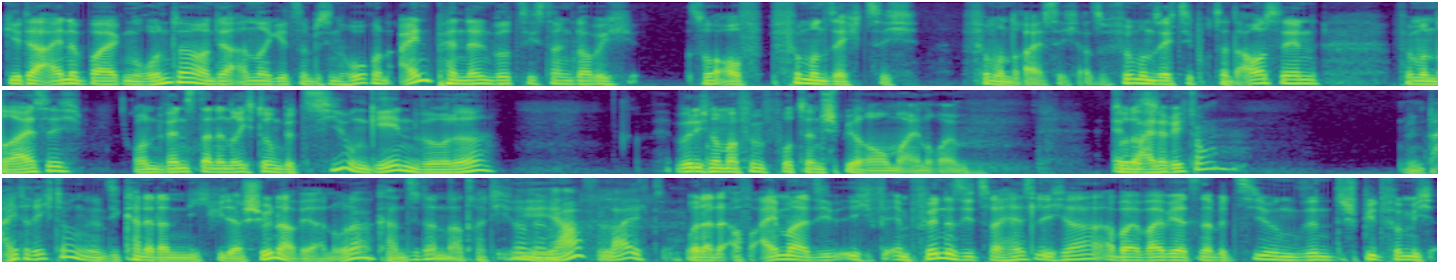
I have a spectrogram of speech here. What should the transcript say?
geht der eine Balken runter und der andere geht so ein bisschen hoch und einpendeln wird sich dann, glaube ich, so auf 65, 35. Also 65 Prozent Aussehen, 35. Und wenn es dann in Richtung Beziehung gehen würde, würde ich nochmal 5% Spielraum einräumen. So, in beide Richtungen? In beide Richtungen? Sie kann ja dann nicht wieder schöner werden, oder? Kann sie dann attraktiver werden? Ja, vielleicht. Oder auf einmal, sie, ich empfinde sie zwar hässlicher, aber weil wir jetzt in einer Beziehung sind, spielt für mich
